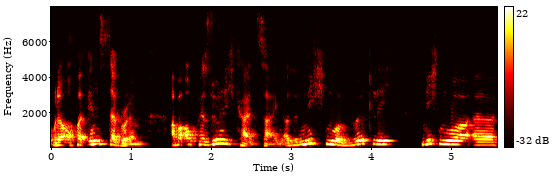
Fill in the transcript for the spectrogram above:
oder auch bei Instagram, aber auch Persönlichkeit zeigen. Also nicht nur wirklich, nicht nur äh,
